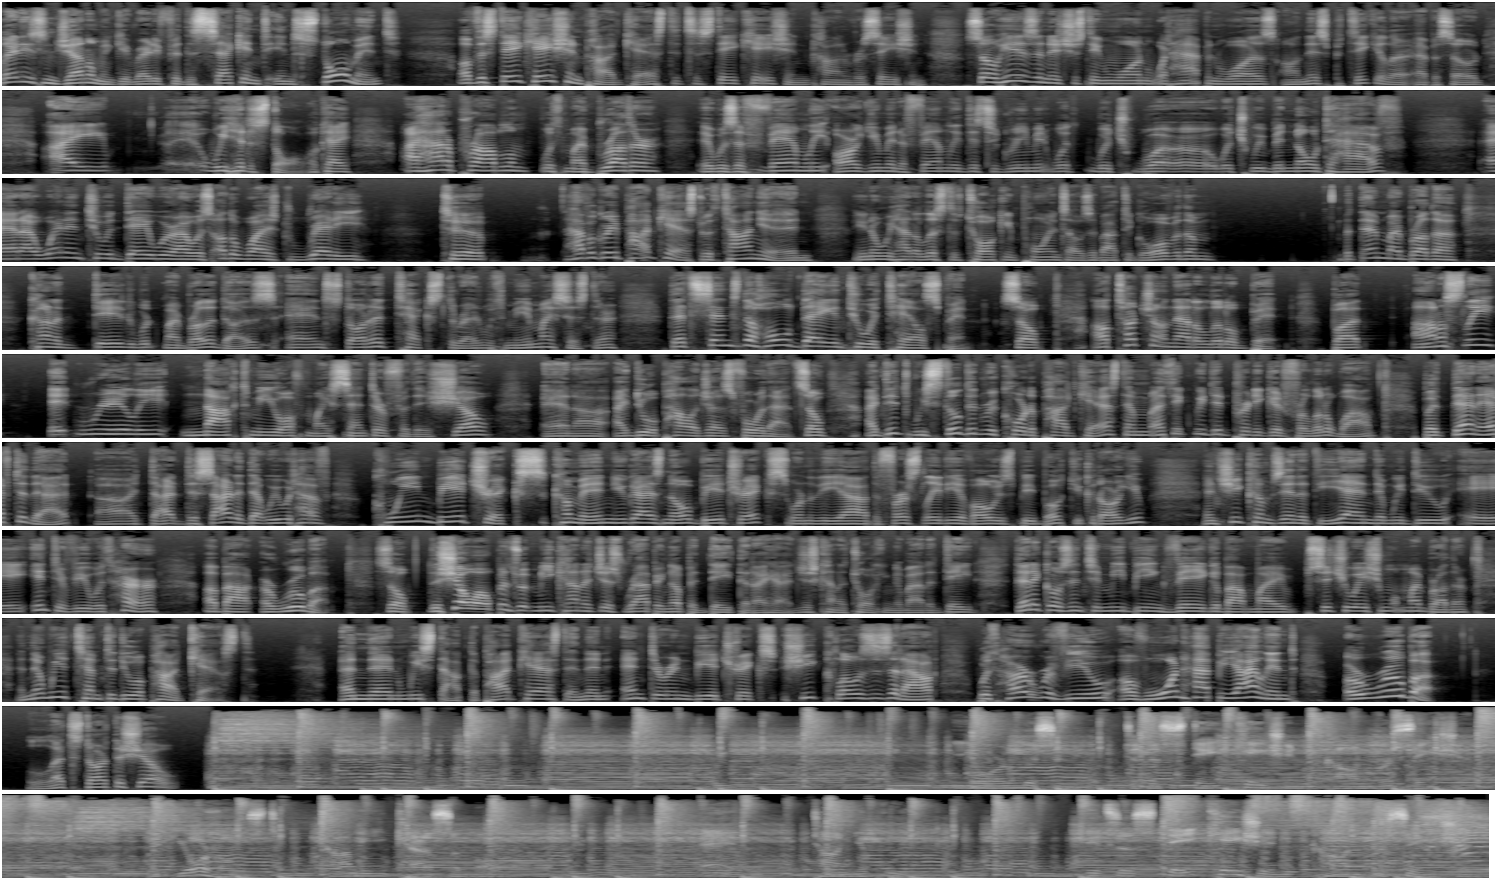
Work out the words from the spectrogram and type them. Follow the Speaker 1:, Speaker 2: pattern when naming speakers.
Speaker 1: Ladies and gentlemen, get ready for the second installment of the Staycation podcast. It's a staycation conversation. So here's an interesting one. What happened was on this particular episode, I we hit a stall, okay? I had a problem with my brother. It was a family argument, a family disagreement with which uh, which we've been known to have. And I went into a day where I was otherwise ready to have a great podcast with Tanya. And, you know, we had a list of talking points. I was about to go over them. But then my brother kind of did what my brother does and started a text thread with me and my sister that sends the whole day into a tailspin. So I'll touch on that a little bit. But honestly, it really knocked me off my center for this show and uh, i do apologize for that. So i did we still did record a podcast and i think we did pretty good for a little while but then after that uh, i decided that we would have Queen Beatrix come in. You guys know Beatrix, one of the uh, the first lady of Always Be Booked. You could argue, and she comes in at the end, and we do a interview with her about Aruba. So the show opens with me kind of just wrapping up a date that I had, just kind of talking about a date. Then it goes into me being vague about my situation with my brother, and then we attempt to do a podcast. And then we stop the podcast and then enter in Beatrix. She closes it out with her review of One Happy Island Aruba. Let's start the show. You're listening to the Staycation Conversation with your host, Tommy Casamore and Tanya Puig. It's a Staycation Conversation.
